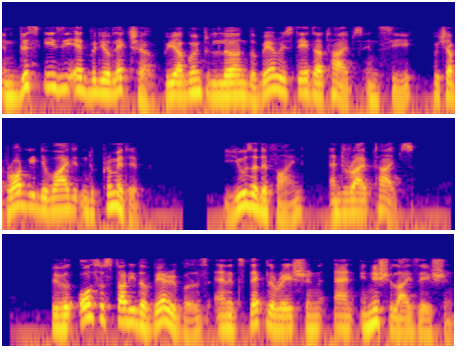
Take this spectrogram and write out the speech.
In this EzEd video lecture, we are going to learn the various data types in C which are broadly divided into primitive, user-defined and derived types. We will also study the variables and its declaration and initialization.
